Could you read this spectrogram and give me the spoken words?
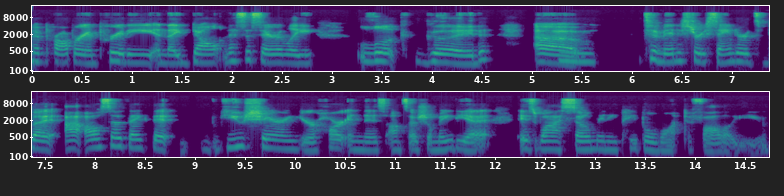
Mhm. and proper and pretty and they don't necessarily look good um Mm. to ministry standards but i also think that you sharing your heart in this on social media is why so many people want to follow you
